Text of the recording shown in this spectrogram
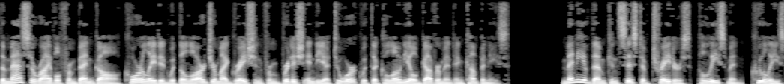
The mass arrival from Bengal correlated with the larger migration from British India to work with the colonial government and companies. Many of them consist of traders, policemen, coolies,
